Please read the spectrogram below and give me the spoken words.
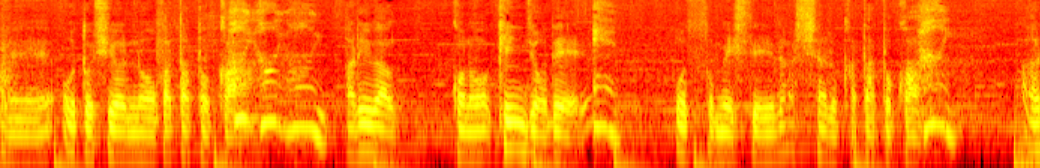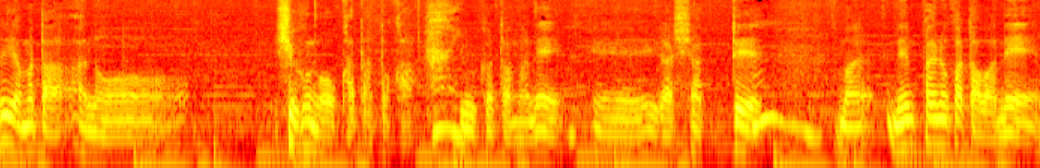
えー、お年寄りの方とか、はいはいはい、あるいはこの近所でお勤めしていらっしゃる方とか、はい、あるいはまたあの主婦の方とかい。う方がね、はい、えー、いらっしゃって、うん、まあ、年配の方はね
